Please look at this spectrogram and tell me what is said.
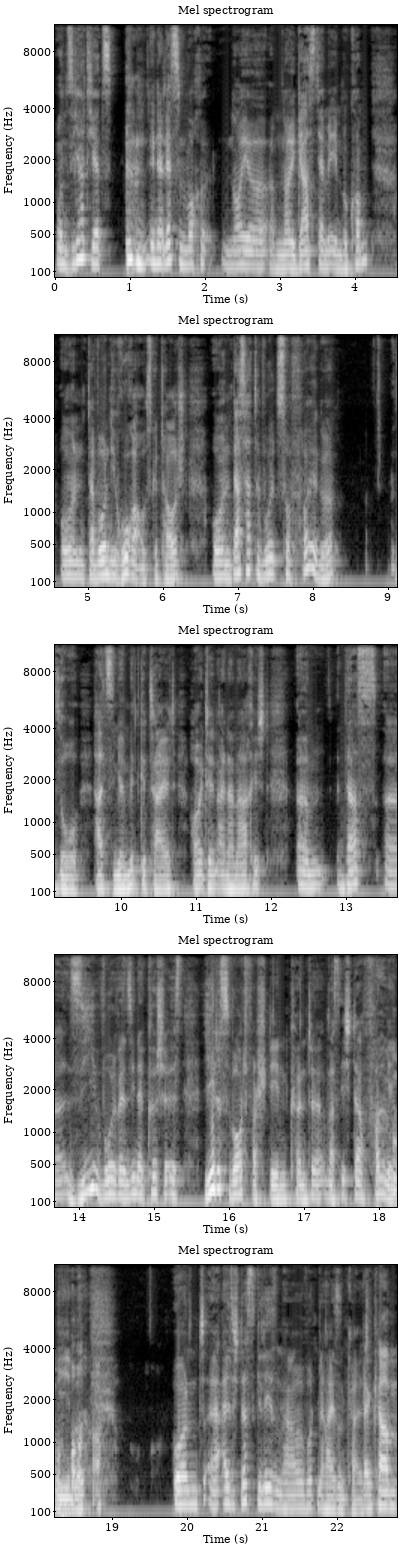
Und sie hat jetzt in der letzten Woche neue, ähm, neue Gastherme eben bekommen und da wurden die Rohre ausgetauscht. Und das hatte wohl zur Folge, so hat sie mir mitgeteilt, heute in einer Nachricht, ähm, dass äh, sie wohl, wenn sie in der Küche ist, jedes Wort verstehen könnte, was ich da von mir gebe. Und äh, als ich das gelesen habe, wurde mir heiß und kalt. Dann kam,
